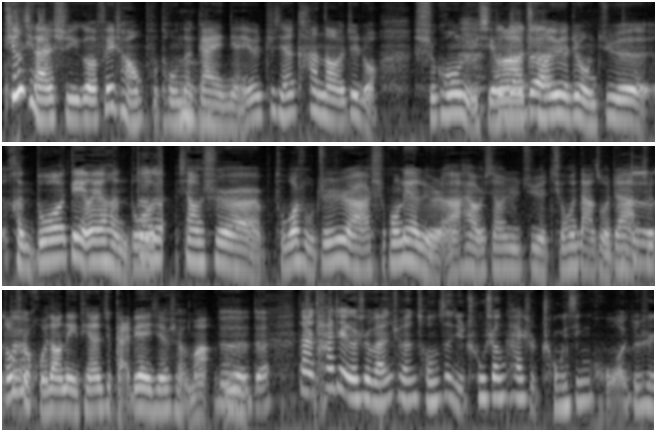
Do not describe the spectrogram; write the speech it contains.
听起来是一个非常普通的概念，因为之前看到这种时空旅行啊、对对对穿越这种剧很多，电影也很多，像是《土拨鼠之日》啊、《时空恋旅人》啊，还有像日剧《求婚大作战》这都是回到那天去改变一些什么。嗯对对对，但是他这个是完全从自己出生开始重新活，就是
